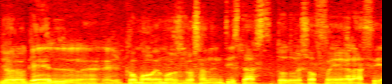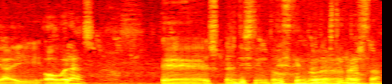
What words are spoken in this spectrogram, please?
yo creo que el, el cómo vemos los adventistas todo eso, fe, gracia y obras, eh, es, es distinto. distinto es del distinto. resto.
